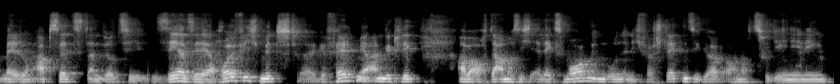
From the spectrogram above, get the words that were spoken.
Meldung absetzt, dann wird sie sehr, sehr häufig mit äh, Gefällt mir angeklickt. Aber auch da muss sich Alex Morgan im Grunde nicht verstecken. Sie gehört auch noch zu denjenigen,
